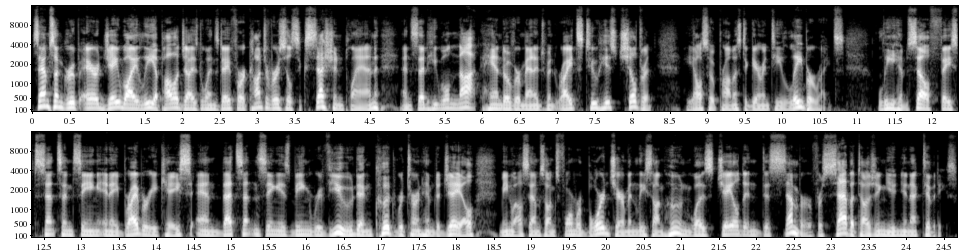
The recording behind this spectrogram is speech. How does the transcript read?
Samsung Group heir J.Y. Lee apologized Wednesday for a controversial succession plan and said he will not hand over management rights to his children. He also promised to guarantee labor rights. Lee himself faced sentencing in a bribery case, and that sentencing is being reviewed and could return him to jail. Meanwhile, Samsung's former board chairman, Lee Sang Hoon, was jailed in December for sabotaging union activities.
